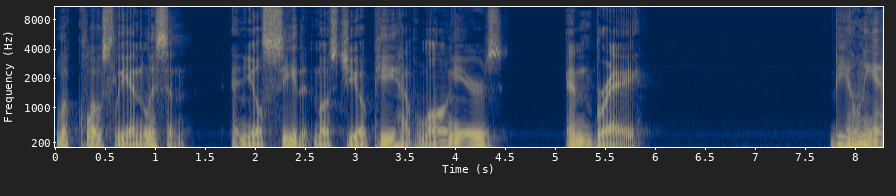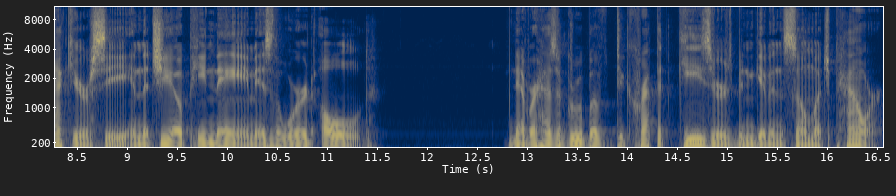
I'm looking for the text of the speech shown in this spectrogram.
Look closely and listen, and you'll see that most GOP have long ears and bray. The only accuracy in the GOP name is the word old. Never has a group of decrepit geezers been given so much power.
